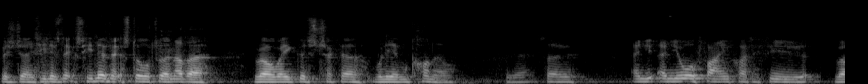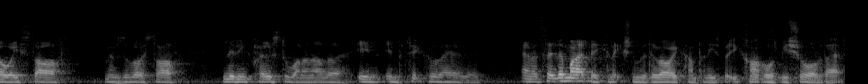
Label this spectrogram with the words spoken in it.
Richard Jones. He lives next, he lived next door to another railway goods checker, William Connell. So, and you, and you will find quite a few railway staff, members of railway staff, living close to one another in, in particular areas. And I'd say there might be a connection with the railway companies, but you can't always be sure of that.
